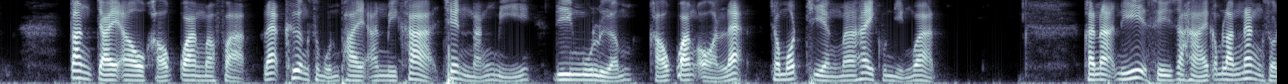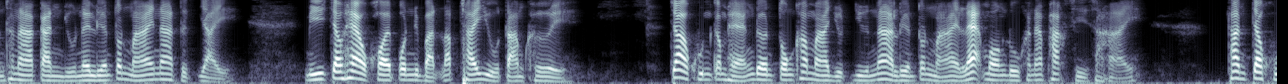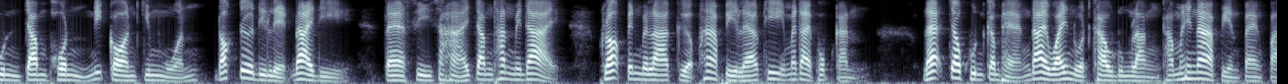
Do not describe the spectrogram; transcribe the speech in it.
ตั้งใจเอาเขากวางมาฝาก และเครื่องสมุนไพรอันมีค่า เช่นหนังหมี ดีงูเหลือม เขากวางอ่อนและชมดเชียงมาให้คุณหญิงวาดขณะนี้สี่สหายกำลังนั่งสนทนากันอยู่ในเรือนต้นไม้หน้าตึกใหญ่ มีเจ้าแห้วคอยปฏิบัติรับใช้อยู่ตามเคย เจ้าคุณกำแหงเดินตรงเข้ามาหยุดยืนหน้าเรือนต้นไม้ และมองดูคณะพรรคสี่สหาย ท่านเจ้าคุณจำพล นิกรกิมหงวนด็อกเตอร์ดิเลกได้ดี แต่สี่สหายจำท่านไม่ได้ เพราะเป็นเวลาเกือบห้าปีแล้วที่ไม่ได้พบกัน และเจ้าคุณกำแหงได้ไว้หนวดเครารุงรังทำให้หน้าเปลี่ยนแปลงไป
